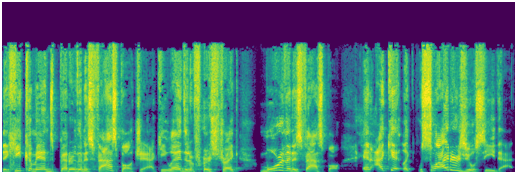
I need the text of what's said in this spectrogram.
that he commands better than his fastball, Jack. He landed a first strike more than his fastball. And I can't, like, sliders, you'll see that.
